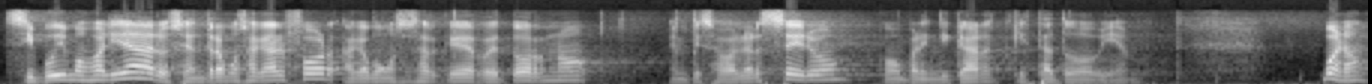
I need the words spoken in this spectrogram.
Si pudimos validar, o sea, entramos acá al for, acá podemos hacer que retorno empieza a valer 0, como para indicar que está todo bien. Bueno,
